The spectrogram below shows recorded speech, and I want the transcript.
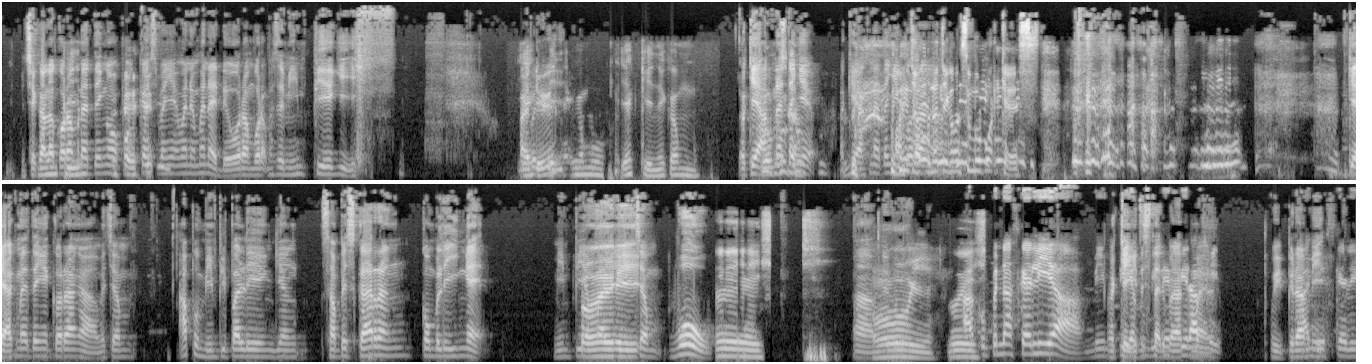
Macam kalau korang pernah tengok podcast banyak mana-mana ada orang borak pasal mimpi lagi. Ada? Kamu. Yakinnya kamu. Okey, aku nak tanya. Okey, aku nak tanya korang. pernah tengok semua podcast. Okey, aku nak tanya korang ah. Macam apa mimpi paling yang sampai sekarang kau boleh ingat? Mimpi yang paling macam wow. Eish. Ha, tu. Oi. Aku pernah sekali lah mimpi aku kita start bikin daripada Akmal. piramid. Ui, Ada piramid. sekali.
